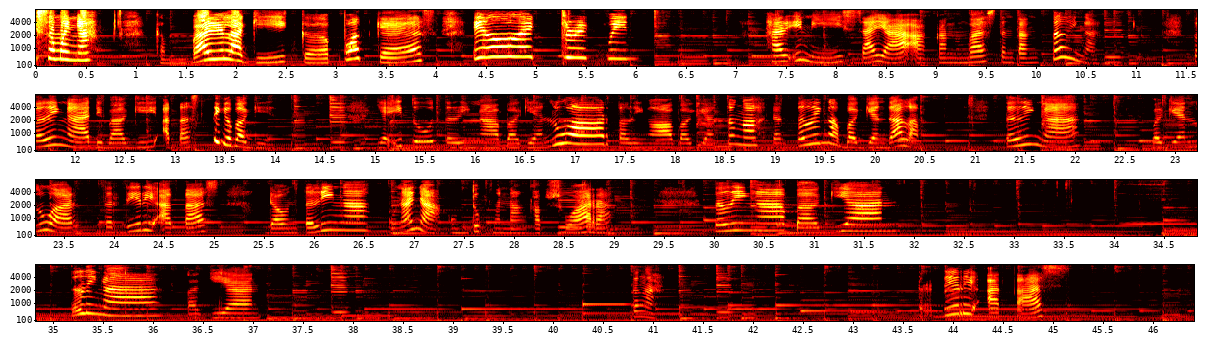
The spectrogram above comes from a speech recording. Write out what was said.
Hai semuanya, kembali lagi ke podcast Electric Queen. Hari ini saya akan membahas tentang telinga. Telinga dibagi atas tiga bagian, yaitu telinga bagian luar, telinga bagian tengah, dan telinga bagian dalam. Telinga bagian luar terdiri atas daun telinga, gunanya untuk menangkap suara telinga bagian. Telinga bagian. Tengah. Terdiri atas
